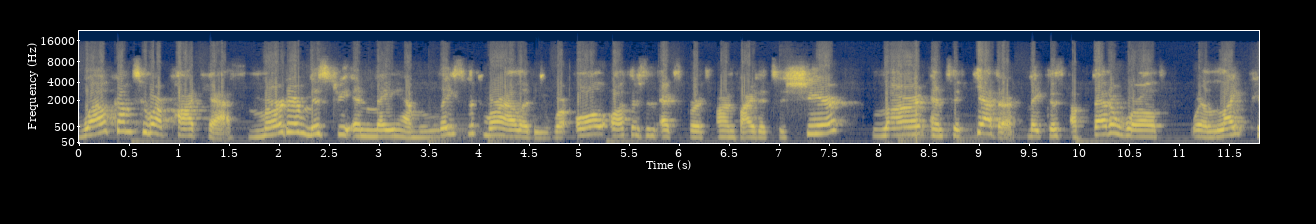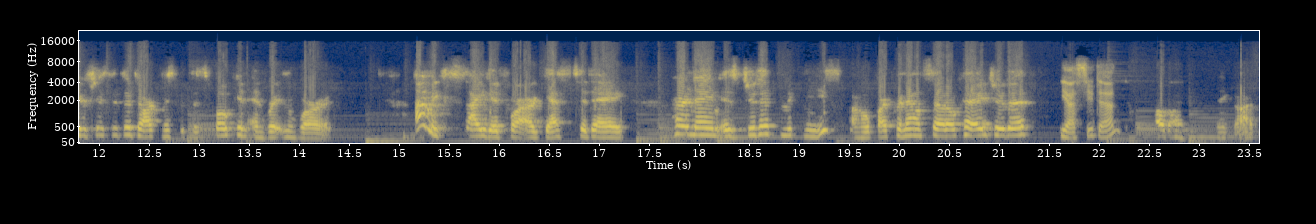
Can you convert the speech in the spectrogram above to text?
Welcome to our podcast, Murder, Mystery, and Mayhem, laced with morality, where all authors and experts are invited to share, learn, and together make this a better world where light pierces through the darkness with the spoken and written word. I'm excited for our guest today. Her name is Judith McNees. I hope I pronounced that okay, Judith. Yes, you did. Okay, thank God.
